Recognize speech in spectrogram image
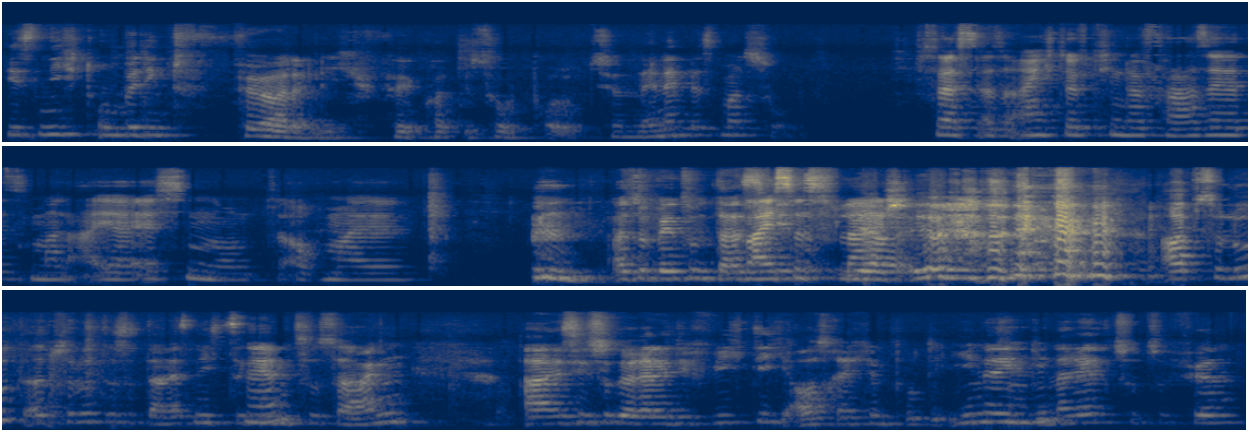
ist nicht unbedingt förderlich für Cortisolproduktion. Nennen wir es mal so. Das heißt also, eigentlich dürfte ich in der Phase jetzt mal Eier essen und auch mal. Also wenn es um das Weißes geht, Fleisch. Ja, ja. absolut, absolut. Also da ist nichts dagegen Ja. zu sagen. Äh, Es ist sogar relativ wichtig, ausreichend Proteine Mhm. generell zuzuführen.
